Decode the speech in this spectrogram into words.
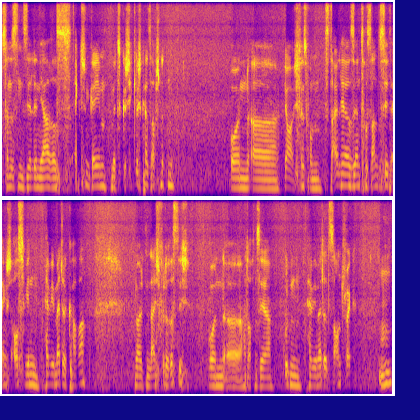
sondern es ist ein sehr lineares Action-Game mit Geschicklichkeitsabschnitten. Und äh, ja, ich finde es vom Style her sehr interessant. Es sieht eigentlich aus wie ein Heavy Metal Cover. Nur halt ein leicht futuristisch und äh, hat auch einen sehr guten Heavy Metal Soundtrack Mhm.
